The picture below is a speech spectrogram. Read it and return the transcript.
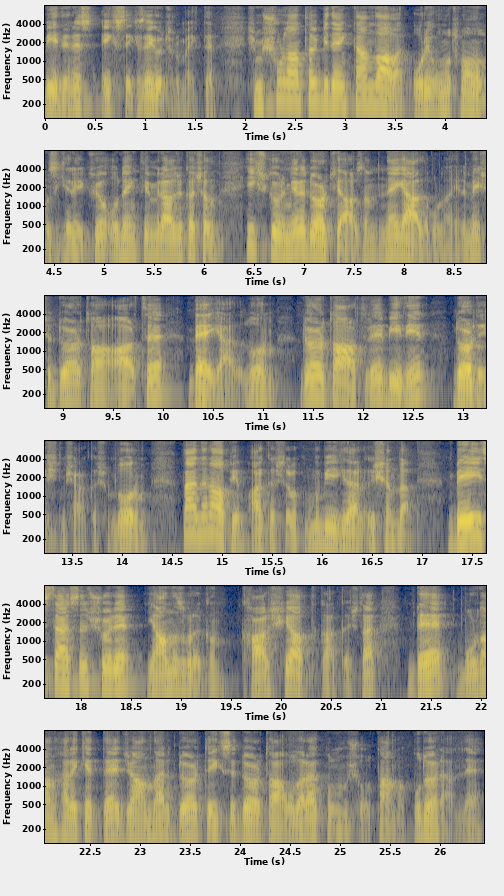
bildiğiniz eksi 8'e götürmekte. Şimdi şuradan tabii bir denklem daha var. Orayı unutmamamız gerekiyor. O denklemi birazcık açalım. X görüm yere 4 yazdım. Ne geldi buradan yine? İşte 4a artı b geldi. Doğru mu? 4a artı b bildiğin 4'e eşitmiş arkadaşım. Doğru mu? Ben de ne yapayım? Arkadaşlar bakın bu bilgiler ışığında. B'yi isterseniz şöyle yalnız bırakın. Karşıya attık arkadaşlar. B buradan hareketle canlar 4 eksi 4A olarak bulunmuş oldu. Tamam bak bu da önemli.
